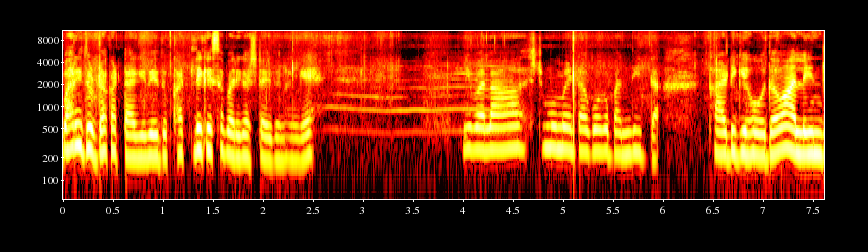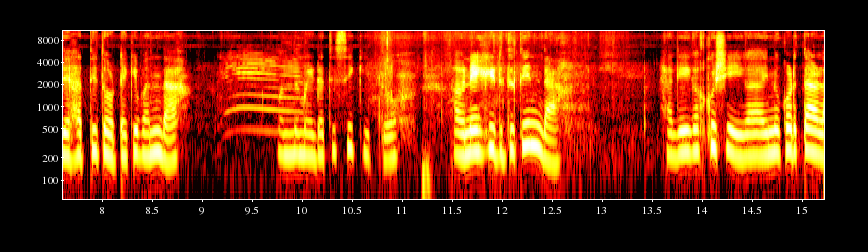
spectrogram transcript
ಭಾರಿ ದೊಡ್ಡ ಕಟ್ಟಾಗಿದೆ ಇದು. ಕಟ್ಟಲಿಕ್ಕೆ ಸಹ ಭಾರಿ ಕಷ್ಟ ಆಯಿತು ನನಗೆ ಇವ ಲಾಸ್ಟ್ ಮೂಮೆಂಟ್ ಆಗುವಾಗ ಬಂದಿದ್ದ. ಕಾಡಿಗೆ ಹೋದವ, ಅಲ್ಲಿಂದ ಹತ್ತಿ ತೋಟಕ್ಕೆ ಬಂದ. ಒಂದು ಮಿಡತೆ ಸಿಕ್ಕಿತ್ತು. ಅವನೇ ಹಿಡಿದು ತಿಂದ. ಹಾಗೆ ಈಗ ಖುಷಿ. ಈಗ ಇನ್ನು ಕೊಡ್ತಾಳ,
